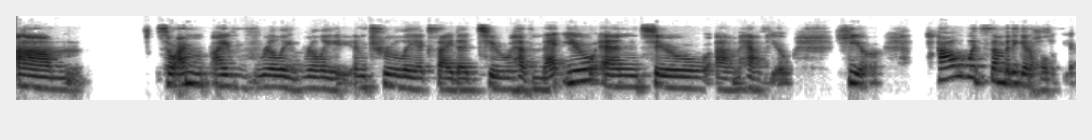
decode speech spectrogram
Um, so i'm i really really am truly excited to have met you and to um, have you here how would somebody get a hold of you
